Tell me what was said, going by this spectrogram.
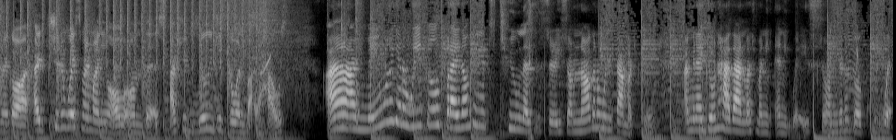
Oh my god, I shouldn't waste my money all on this. I should really just go and buy a house. I, I may want to get a Weagles, but I don't think it's too necessary, so I'm not gonna waste that much money. I mean, I don't have that much money anyways, so I'm gonna go quick.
